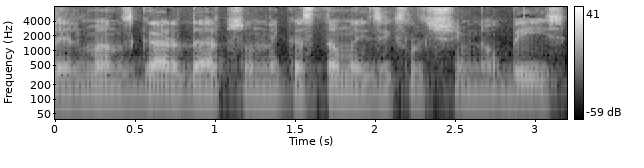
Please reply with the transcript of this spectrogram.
ir mans gara darbs, un nekas tam līdzīgs līdz šim nav bijis.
